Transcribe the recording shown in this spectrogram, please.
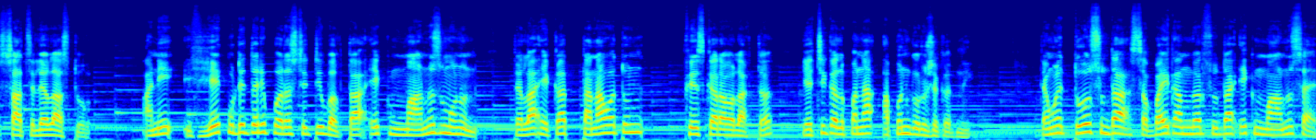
साचलेला असतो. आणि हे कुठेतरी परिस्थिती बघता एक माणूस म्हणून त्याला एका तणावातून फेस करावं लागतं याची कल्पना आपण करू शकत नाही. त्यामुळे तो सुद्धा सफाई कामगार सुद्धा एक माणूस आहे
